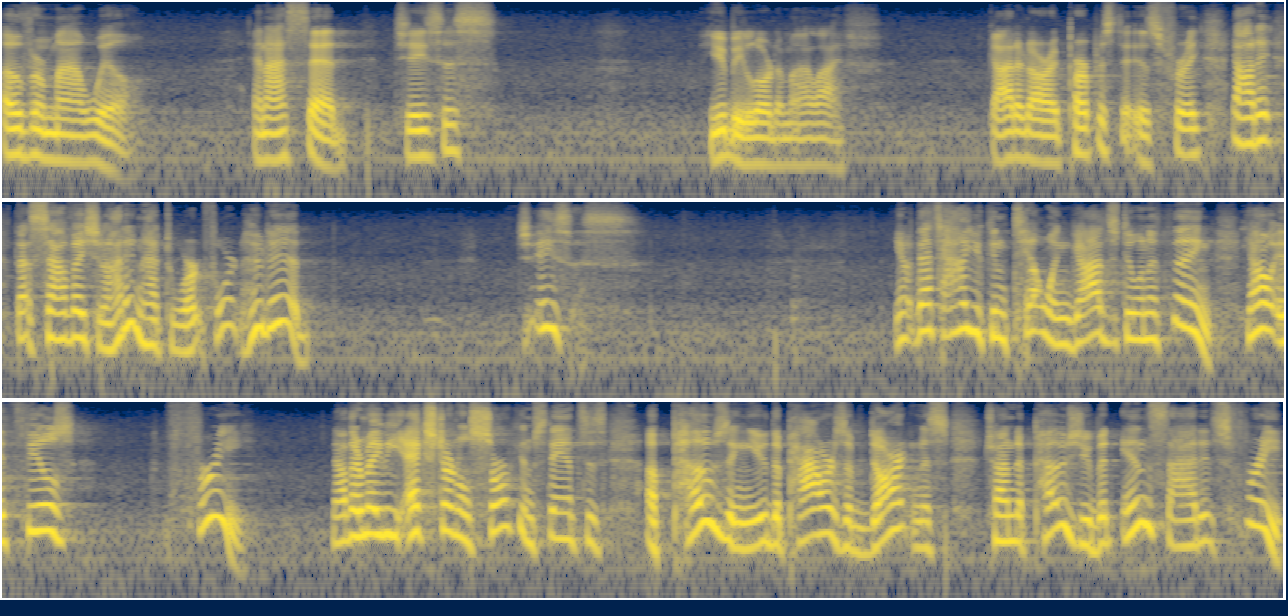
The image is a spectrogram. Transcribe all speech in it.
over my will. And I said, Jesus, You be Lord of my life. God had already purposed it, is free. Y'all, that salvation, I didn't have to work for it. Who did? Jesus. You know, that's how you can tell when God's doing a thing. Y'all, it feels free. Now, there may be external circumstances opposing you, the powers of darkness trying to oppose you, but inside it's free.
